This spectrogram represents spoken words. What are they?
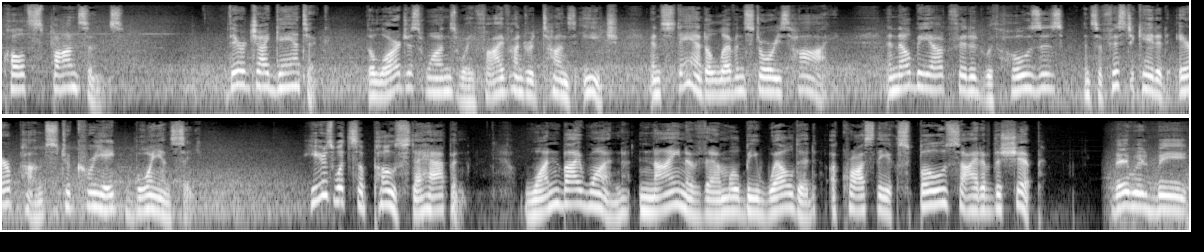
called sponsons. They're gigantic. The largest ones weigh 500 tons each and stand 11 stories high. And they'll be outfitted with hoses and sophisticated air pumps to create buoyancy. Here's what's supposed to happen. One by one, nine of them will be welded across the exposed side of the ship. They will be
